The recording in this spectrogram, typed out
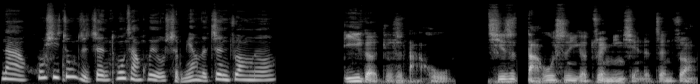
那呼吸中止症通常会有什么样的症状呢？第一个就是打呼，其实打呼是一个最明显的症状，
